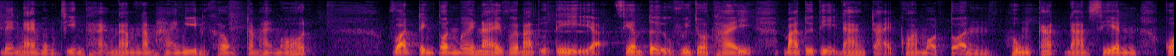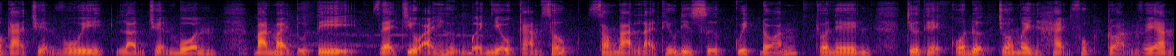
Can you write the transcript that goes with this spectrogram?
đến ngày mùng 9 tháng 5 năm 2021. Vận trình tuần mới này với bạn tuổi tỵ, xem tử vi cho thấy bạn tuổi tỵ đang trải qua một tuần hung cát đan xiên, có cả chuyện vui lẫn chuyện buồn. Bản mệnh tuổi tỵ dễ chịu ảnh hưởng bởi nhiều cảm xúc, song bạn lại thiếu đi sự quyết đoán, cho nên chưa thể có được cho mình hạnh phúc trọn vẹn.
